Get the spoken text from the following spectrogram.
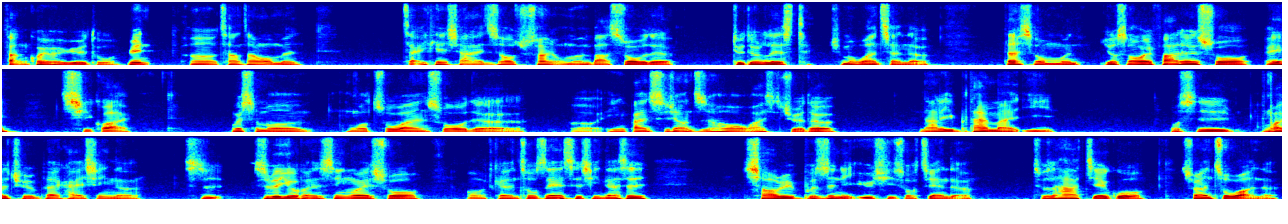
反馈会越多，因为呃，常常我们在一天下来之后，就算我们把所有的 to do list 全部完成了，但是我们有时候会发现说，哎，奇怪。为什么我做完所有的呃应办事项之后，我还是觉得哪里不太满意？我是我还是觉得不太开心呢？是是不是有可能是因为说，哦，可能做这件事情，但是效率不是你预期所见的，就是它的结果虽然做完了，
